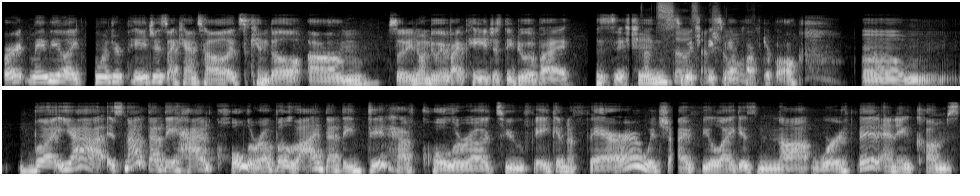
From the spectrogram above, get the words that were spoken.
short, maybe like 200 pages. I can't tell. It's Kindle. Um, so they don't do it by pages; they do it by positions, so which makes me uncomfortable. Um, but yeah, it's not that they had cholera, but lied that they did have cholera to fake an affair, which I feel like is not worth it, and it comes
